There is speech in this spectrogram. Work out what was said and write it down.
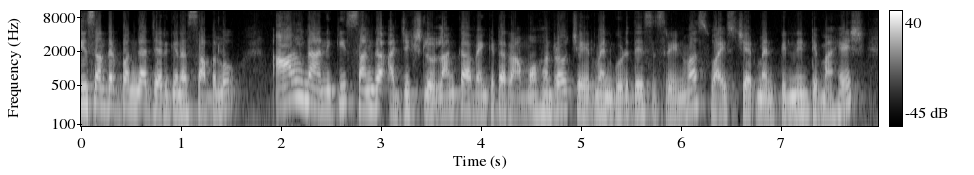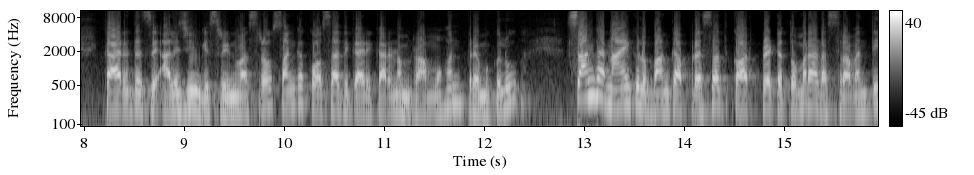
ఈ సందర్భంగా జరిగిన సభలో ఆళ్ళనానికి సంఘ అధ్యక్షులు Lanka Venkata Rammohan Rao chairman Gudideshi Srinivas vice chairman Pinninti Mahesh కార్యదర్శి అలిజింగి శ్రీనివాసరావు సంఘ కోశాధికారి కరణం రామ్మోహన్ ప్రముఖులు సంఘ నాయకులు బంకా ప్రసాద్ కార్పొరేట్ తుమరాడ స్రవంతి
